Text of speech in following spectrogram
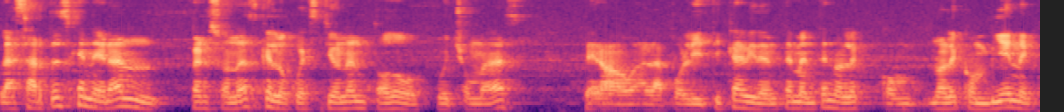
las artes generan personas que lo cuestionan todo mucho más, pero a la política evidentemente no le, no le conviene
